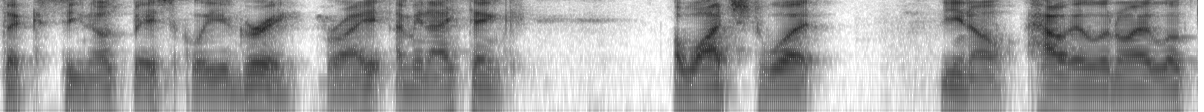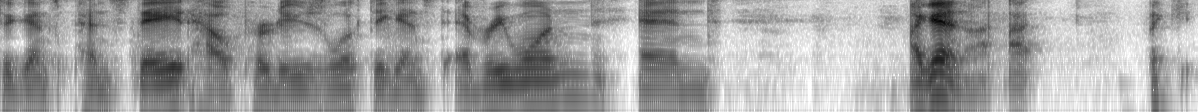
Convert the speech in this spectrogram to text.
the casinos basically agree, right? I mean, I think I watched what you know how Illinois looked against Penn State, how Purdue's looked against everyone, and again, I, I like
